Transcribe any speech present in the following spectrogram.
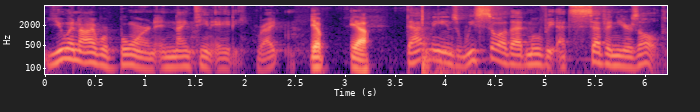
You and I were born in 1980, right? Yep, yeah, That means we saw that movie at seven years old.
